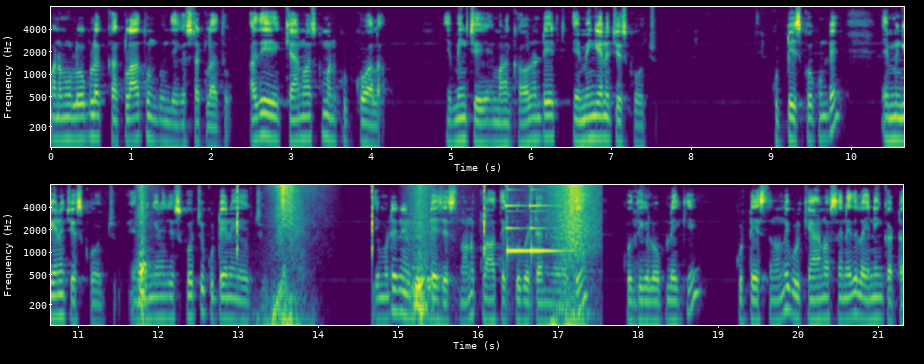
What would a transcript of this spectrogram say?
మనము లోపల క్లాత్ ఉంటుంది ఎక్స్ట్రా క్లాత్ అది క్యాన్వాస్కి మనం కుట్టుకోవాలా. ఎమ్మింగ్ చే మనకు కావాలంటే ఎమ్మింగ్ అయినా చేసుకోవచ్చు. కుట్టేసుకోకుంటే ఎమ్మింగ్ అయినా చేసుకోవచ్చు. ఎమ్మింగ్ అయినా చేసుకోవచ్చు కుట్టైనా వేయచ్చు ఏమంటే నేను కుట్టేసేస్తున్నాను క్లాత్ ఎక్కువ పెట్టాను కాబట్టి కొద్దిగా లోపలికి కుట్టేస్తున్నాను. ఇప్పుడు క్యాన్వాస్ అనేది లైనింగ్ కట్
